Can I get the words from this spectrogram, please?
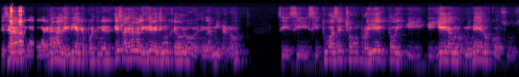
Esa era la, gran alegría que puede tener, es la gran alegría que tiene un geólogo en la mina, ¿no? Si, si, si tú has hecho un proyecto y llegan los mineros con sus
